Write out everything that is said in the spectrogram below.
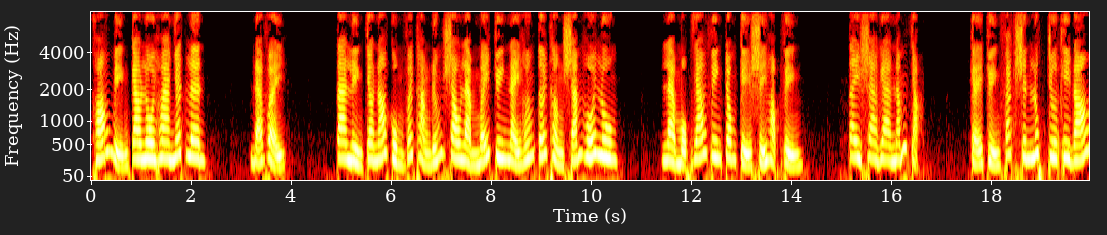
Khó miệng cao lôi hoa nhếch lên. Đã vậy. Ta liền cho nó cùng với thằng đứng sau làm mấy chuyên này hướng tới thần sám hối luôn. Là một giáo viên trong kỵ sĩ học viện. Tay Saga nắm chặt. Kể chuyện phát sinh lúc trưa khi đó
